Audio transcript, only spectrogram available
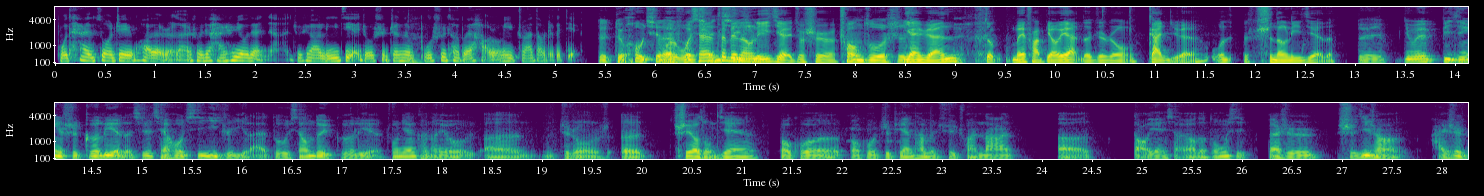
不太做这一块的人来说，就还是有点难，就是要理解，就是真的不是特别好，容易抓到这个点。对对，后期来说，我现在特别能理解，就是创作是演员都没法表演的这种感觉，我是能理解的。对，因为毕竟是割裂的，其实前后期一直以来都相对割裂，中间可能有呃这种呃视效总监，包括包括制片他们去传达呃导演想要的东西，但是实际上还是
